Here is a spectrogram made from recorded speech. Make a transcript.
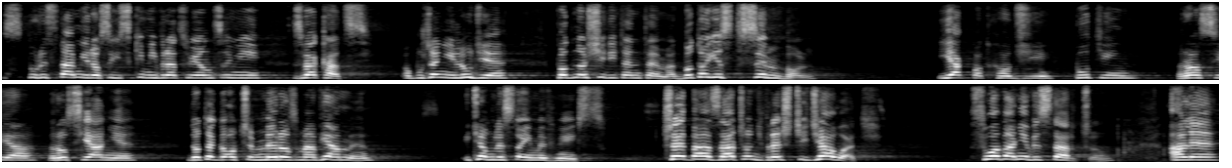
z turystami rosyjskimi wracającymi z wakacji. Oburzeni ludzie podnosili ten temat, bo to jest symbol, jak podchodzi Putin, Rosja, Rosjanie do tego, o czym my rozmawiamy i ciągle stoimy w miejscu. Trzeba zacząć wreszcie działać. Słowa nie wystarczą, ale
